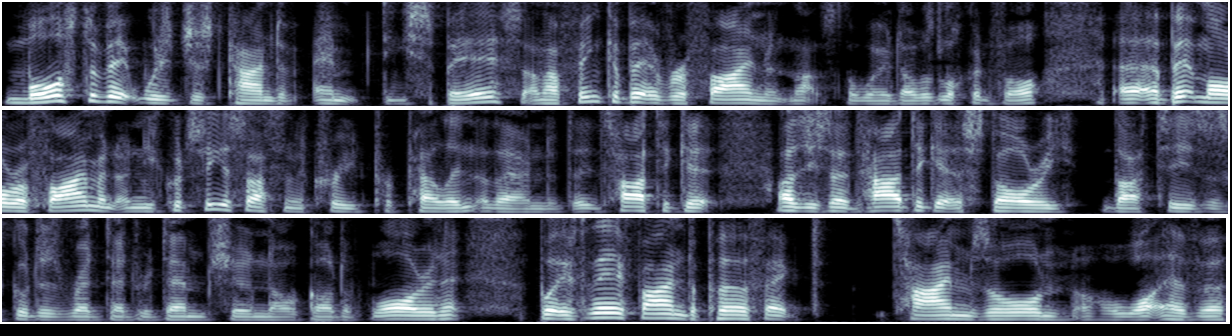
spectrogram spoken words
most of it was just kind of empty space, and I think a bit of refinement, that's the word I was looking for, uh, a bit more refinement, and you could see Assassin's Creed propel into there, and it's hard to get, as you said, hard to get a story that is as good as Red Dead Redemption or God of War in it, but if they find a perfect time zone or whatever.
